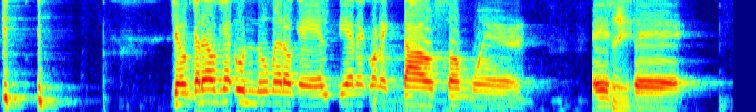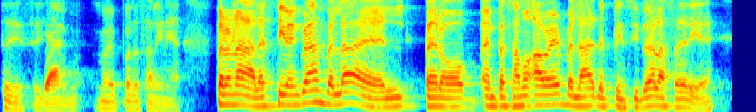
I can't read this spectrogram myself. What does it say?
Yo creo que es un número que él tiene conectado somewhere. Este, sí, sí, sí yeah. me voy por esa línea. Pero nada, el Steven Grant, ¿verdad? Él, pero empezamos a ver, ¿verdad? Desde el principio de la serie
